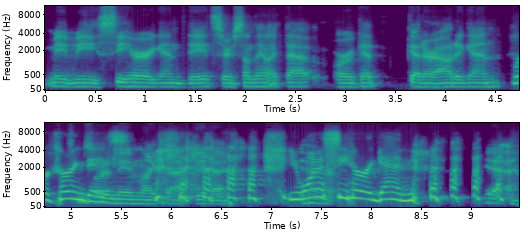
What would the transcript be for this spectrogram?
maybe see her again dates or something like that, or get get her out again. Recurring Some dates. Sort of name like that. Yeah. you yeah. want to see her again. yeah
